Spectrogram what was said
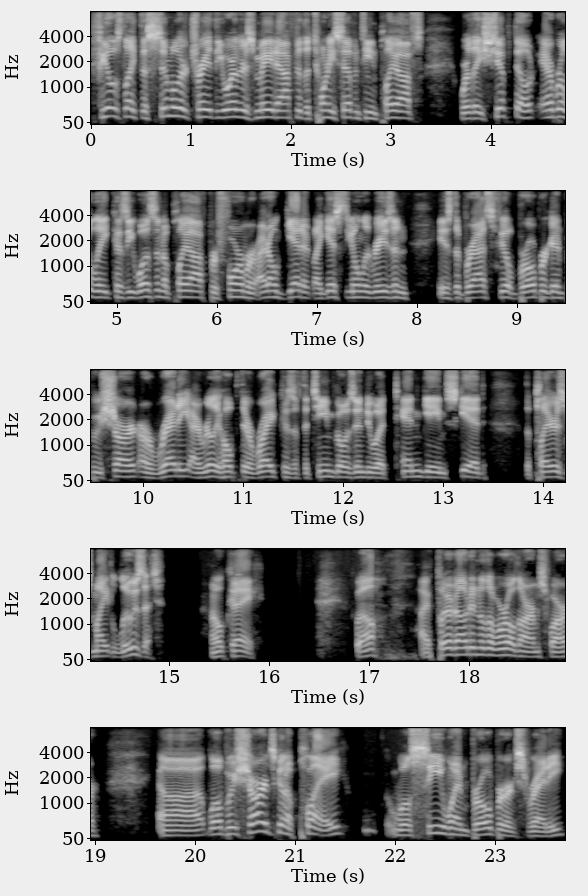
feels like the similar trade the Oilers made after the 2017 playoffs where they shipped out Eberle because he wasn't a playoff performer. I don't get it. I guess the only reason is the Brassfield, Broberg and Bouchard are ready. I really hope they're right because if the team goes into a 10-game skid, the players might lose it. Okay. Well, I put it out into the world, Armswar. Uh, well, Bouchard's going to play. We'll see when Broberg's ready.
